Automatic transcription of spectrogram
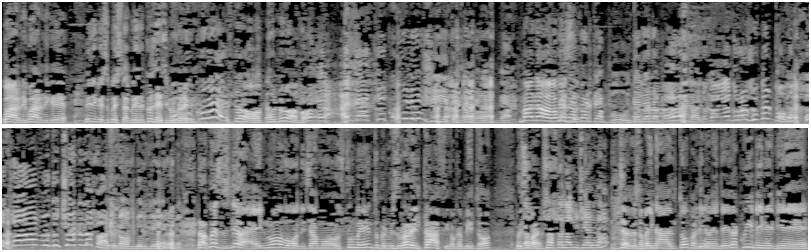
Guardi, guardi, che, vedi questo, questa, questa, cos'è secondo lei? Questo è nuovo? Culo è uscita sta roba? Ma no, ma Da questo... una parte a punta, da una parte... Ma è grosso un bel po', ma che cavolo di anni l'ha fatto un del genere? No, questo signora è il nuovo, diciamo, strumento per misurare il traffico, capito? Questo qua, Sta navicella? cioè, questo va in alto, praticamente, e da qui viene, viene,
